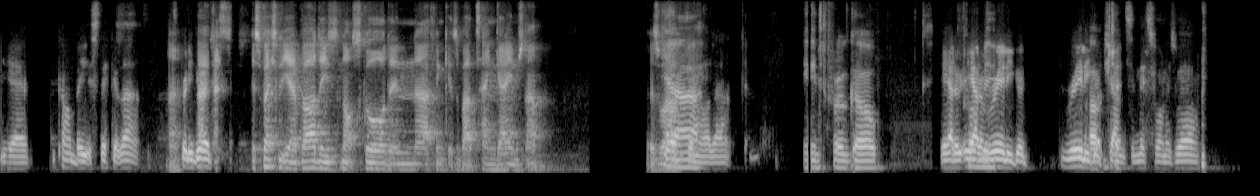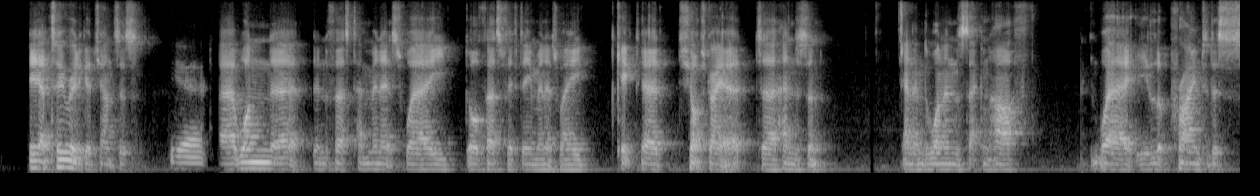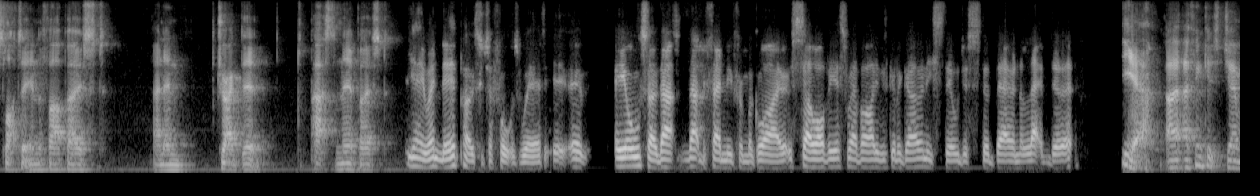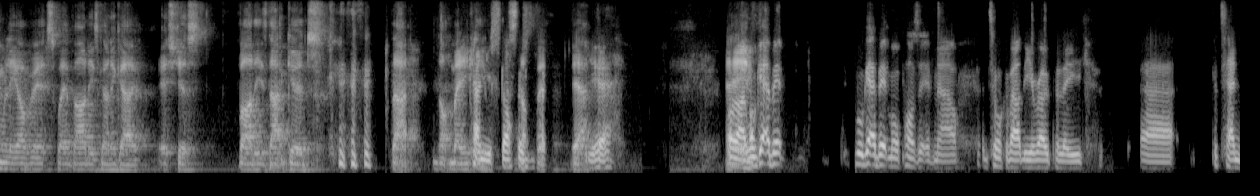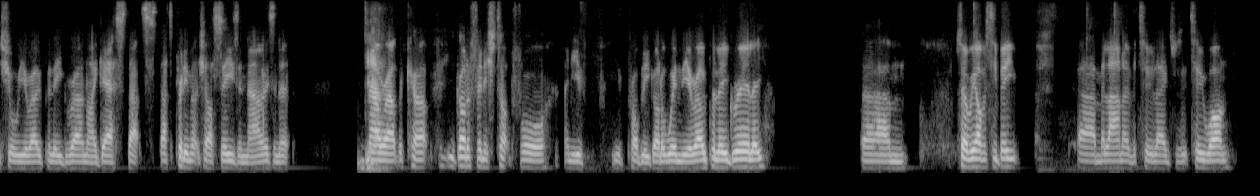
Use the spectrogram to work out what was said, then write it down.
Yeah, you can't beat a stick at that. It's pretty good. Especially, yeah, Vardy's not scored in, uh, I think it's about 10 games now as well. Yeah. Something like that. Need for a goal. He had a, he had a really good, really Oh, good chance in this one as well. He had two really good chances. Yeah, Uh, one uh, in the first 10 minutes where he, or first 15 minutes where he kicked, uh, shot straight at uh, Henderson. And then the one in the second half where he looked primed to just slot it in the far post and then dragged it past the near post. Yeah, he went near post, which I thought was weird. It, it, he also that that defending from Maguire. It was so obvious where Vardy was going to go, and he still just stood there and let him do it. Yeah, I, I think it's generally obvious where Vardy's going to go. It's just Vardy's that good that not many. Can you people stop him? it. Yeah. Yeah. All right, we'll get a bit we'll get a bit more positive now and talk about the Europa League uh, potential Europa League run. I guess that's that's pretty much our season now, isn't it? Yeah. Now we're out the cup. You've got to finish top four, and you've you've probably got to win the Europa League, really. Um, so we obviously beat uh, Milan over two legs. Was it two one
